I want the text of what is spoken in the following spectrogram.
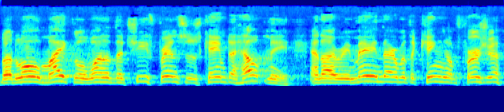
But lo, Michael, one of the chief princes, came to help me, and I remained there with the king of Persia.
